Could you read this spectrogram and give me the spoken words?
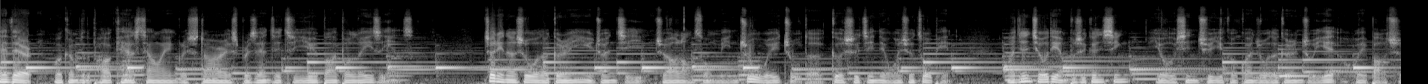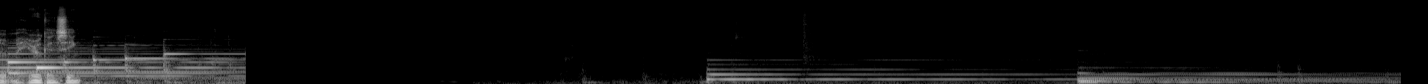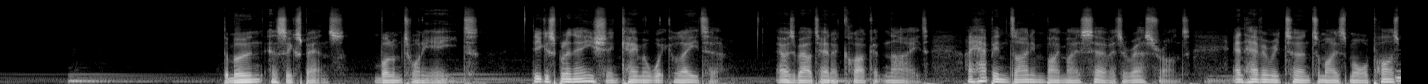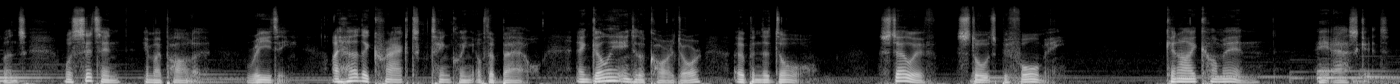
Hey there, welcome to the podcast telling English stories presented to you by Belizeans。这里呢是我的个人英语专辑，主要朗诵名著为主的各式经典文学作品。晚间九点不时更新，有兴趣也可关注我的个人主页，会保持每日更新。The Moon and Sixpence, Volume 28. The explanation came a week later. It was about 10 o'clock at night. I had been dining by myself at a restaurant, and having returned to my small apartment, was sitting in my parlor, reading. I heard the cracked tinkling of the bell, and going into the corridor, opened the door. Stroeve stood before me. Can I come in? he asked.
